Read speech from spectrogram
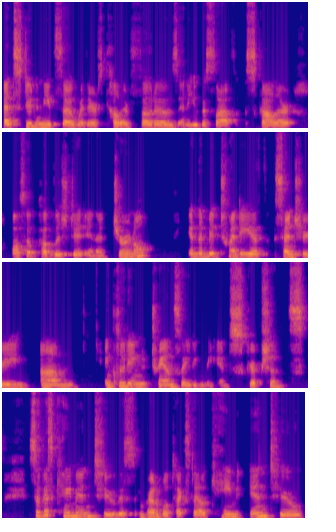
at Studenica where there's color photos, and a Yugoslav scholar also published it in a journal in the mid 20th century. Um, including translating the inscriptions. So this came into, this incredible textile came into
